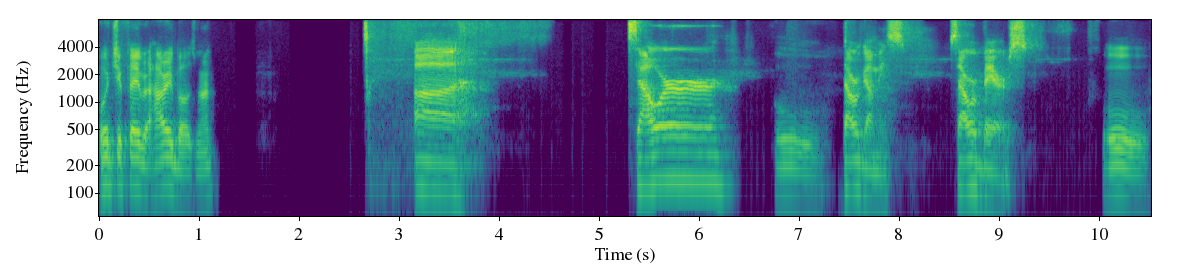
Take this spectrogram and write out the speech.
What's your favorite Harry Haribos, man? Uh sour Ooh. Sour gummies. Sour bears. Ooh.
